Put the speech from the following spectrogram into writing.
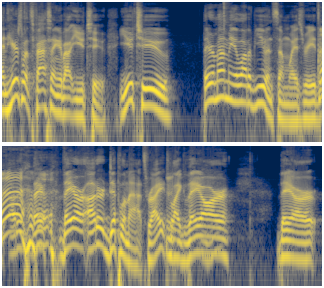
And here's what's fascinating about U2. You two, they remind me a lot of you in some ways, Reed. Utter- they, they are utter diplomats, right? Mm-hmm. Like they are, they are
